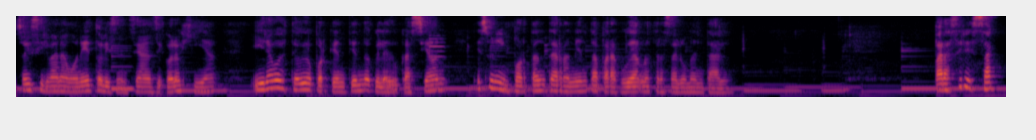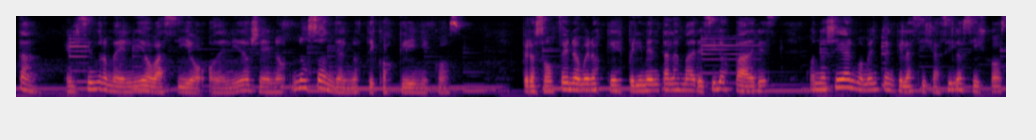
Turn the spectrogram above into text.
Soy Silvana Boneto, licenciada en Psicología, y grabo este audio porque entiendo que la educación es una importante herramienta para cuidar nuestra salud mental. Para ser exacta, el síndrome del nido vacío o del nido lleno no son diagnósticos clínicos, pero son fenómenos que experimentan las madres y los padres cuando llega el momento en que las hijas y los hijos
